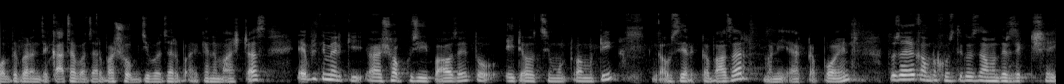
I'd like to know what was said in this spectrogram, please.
বলতে পারেন যে কাঁচা বাজার বা সবজি বাজার বা এখানে মাছ এভরিথিং আর কি সব কিছুই পাওয়া যায়। তো এটা হচ্ছে মোটামুটি গাউসিয়ার একটা বাজার মানে একটা পয়েন্ট তো যাই হোক, আমরা খুঁজতে খুঁজতে আমাদের যে সেই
